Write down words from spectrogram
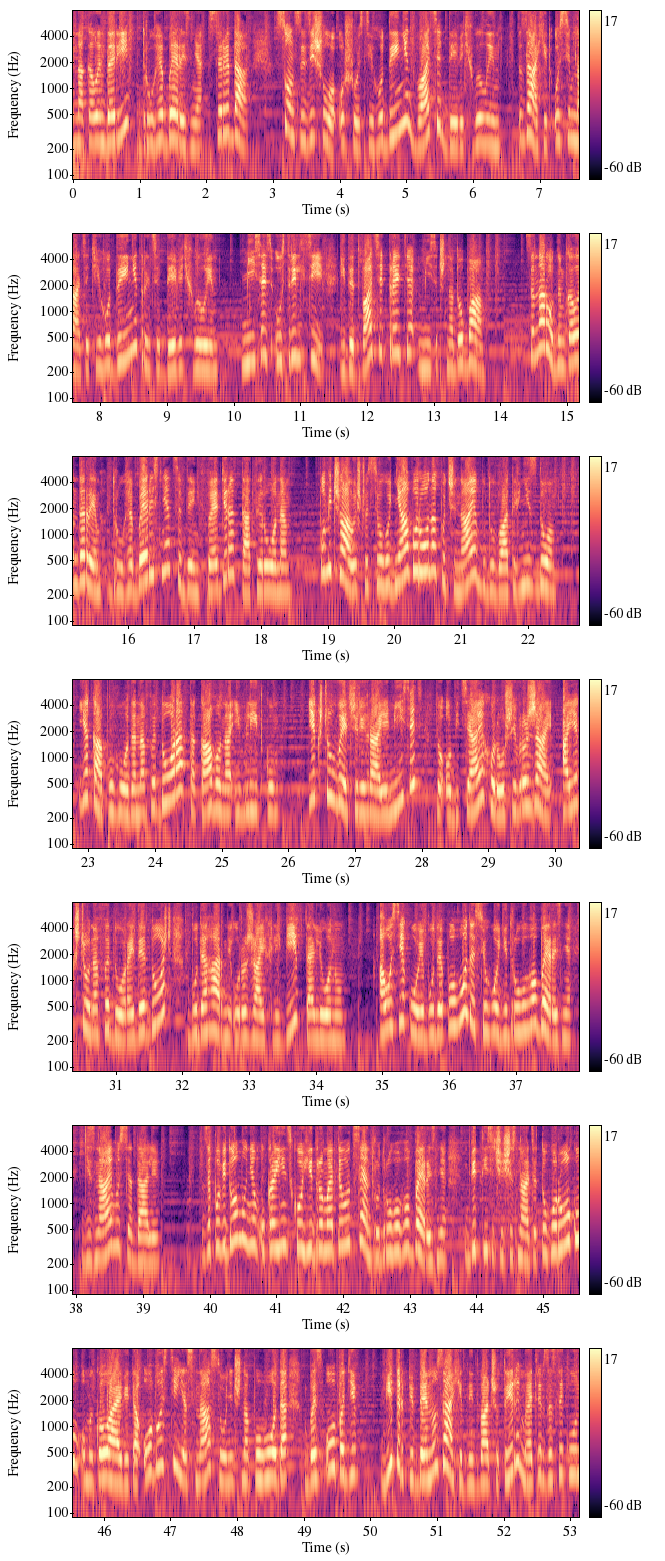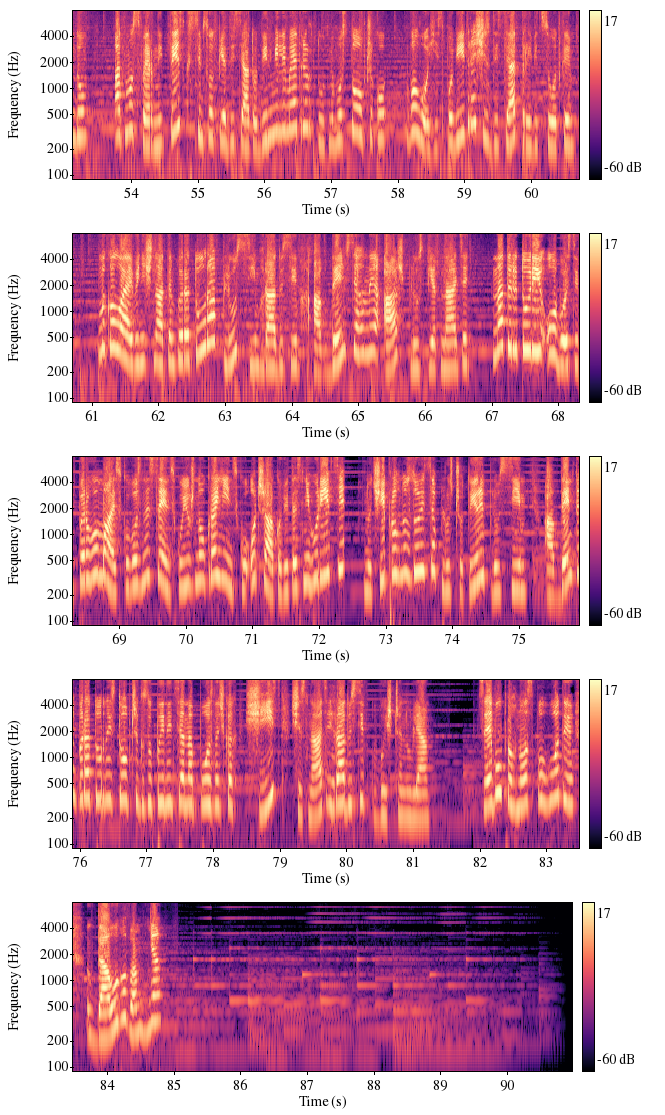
На календарі 2 березня, середа. Сонце зійшло о 6 годині 29 хвилин. Захід о 17 годині 39 хвилин. Місяць у стрільці. Йде 23 місячна доба. За народним календарем 2 березня це день Федіра та Тирона. Помічали, що цього дня ворона починає будувати гніздо. Яка погода на Федора, така вона і влітку. Якщо ввечері грає місяць, то обіцяє хороший врожай. А якщо на Федора йде дощ, буде гарний урожай хлібів та льону. А ось якою буде погода сьогодні 2 березня, дізнаємося далі. За повідомленням Українського гідрометеоцентру 2 березня 2016 року у Миколаєві та області ясна сонячна погода без опадів. Вітер південно-західний 2,4 метрів за секунду. Атмосферний тиск 751 мм ртутного стовпчику. Вологість повітря 63%. В Миколаєві нічна температура плюс 7 градусів, а в день сягне аж плюс 15. На території області в Первомайську, Вознесенську, Южноукраїнську, Очакові та Снігурівці вночі прогнозується плюс 4, плюс 7, а в день температурний стовпчик зупиниться на позначках 6-16 градусів вище нуля. Це був прогноз погоди. Вдалого вам дня!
